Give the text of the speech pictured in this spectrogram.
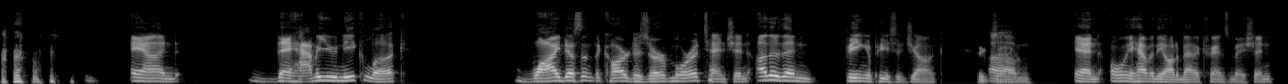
and they have a unique look. Why doesn't the car deserve more attention other than being a piece of junk exactly. um, and only having the automatic transmission?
